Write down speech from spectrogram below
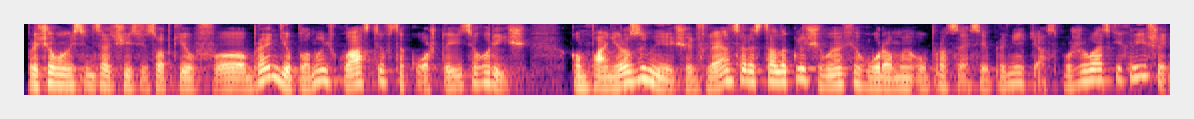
Причому 86% брендів планують вкласти в це кошти і цьогоріч. Компанії розуміють, що інфлюенсери стали ключовими фігурами у процесі прийняття споживацьких рішень.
